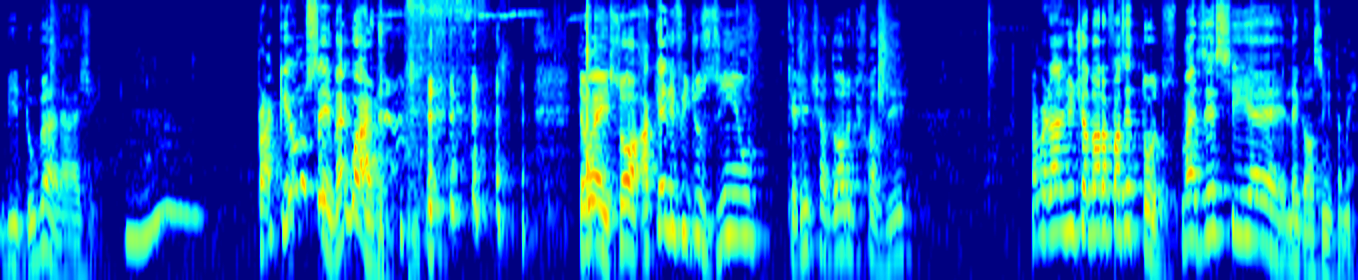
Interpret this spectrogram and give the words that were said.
Bidu Garagem. Pra que eu não sei, mas guarda. então é isso, ó. Aquele videozinho que a gente adora de fazer. Na verdade, a gente adora fazer todos. Mas esse é legalzinho também.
